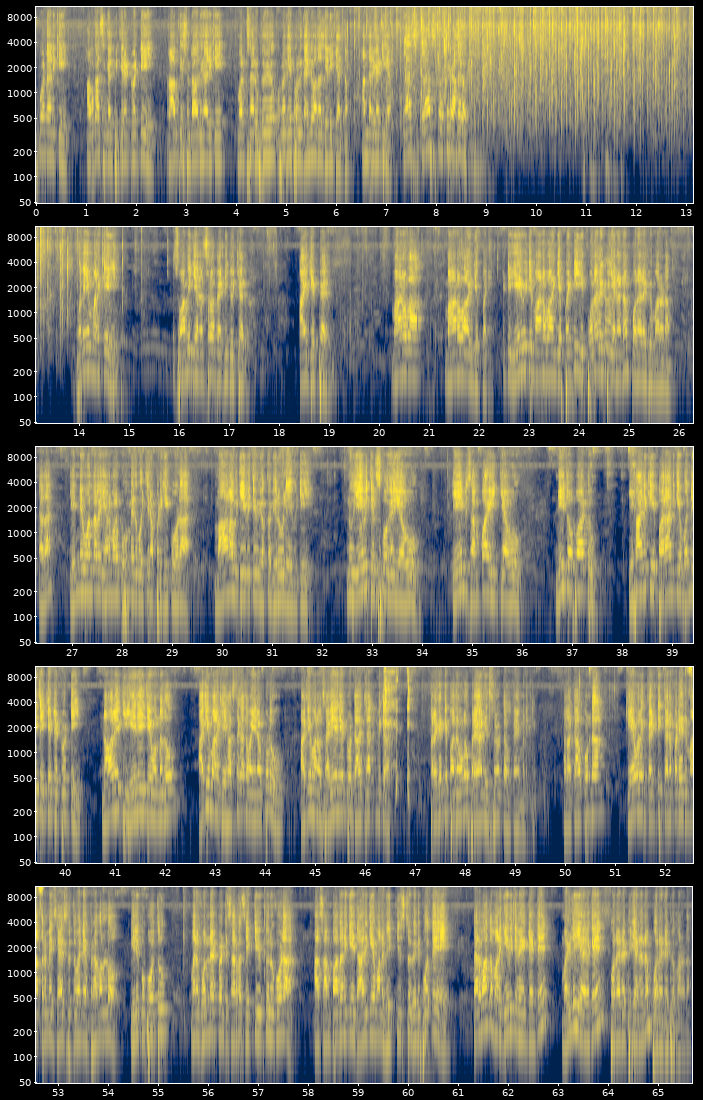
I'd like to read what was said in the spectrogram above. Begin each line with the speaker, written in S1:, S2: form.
S1: చూసుకోవడానికి అవకాశం కల్పించినటువంటి రామకృష్ణరాజు గారికి మరొకసారి హృదయ హృదయపూర్వక ధన్యవాదాలు తెలియజేద్దాం. అందరు గట్టిగా.
S2: క్లాస్ క్లాస్ గట్టిగా
S1: అందరూ. ఉదయం మనకి స్వామీజీ నరసరావుపేట నుంచి వచ్చాడు. ఆయన చెప్పారు మానవ మానవ అని చెప్పని. అంటే ఏమిటి మానవ అని చెప్పంటే ఈ పునరపి జననం పునరపి మరణం కదా? ఎన్ని వందల జన్మల భూమి మీదకి వచ్చినప్పటికీ కూడా మానవ జీవితం యొక్క విలువలు ఏమిటి? నువ్వు ఏమి తెలుసుకోగలిగావు? ఏమి సంపాదించావు? నీతో పాటు ఇహానికి పరానికి వన్ని తెచ్చేటటువంటి నాలెడ్జ్ ఏదైతే ఉన్నదో అది మనకి హస్తగతం అయినప్పుడు అది మనం సరైనటువంటి ఆధ్యాత్మిక ప్రగతి పదంలో ప్రయాణిస్తున్నట్టు అవుతాయి మనకి. అలా కాకుండా కేవలం కంటికి కనపడేది మాత్రమే శాశ్వతం అనే భ్రమంలో ఇరుకుపోతూ మనకు ఉన్నటువంటి సర్వశక్తియుక్తులు కూడా ఆ సంపాదనకి దానికే మనం వెచ్చిస్తూ వెళ్ళిపోతే తర్వాత మన జీవితం ఏంటంటే మళ్ళీ అలాగే పునరపి జననం పునరపి మరణం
